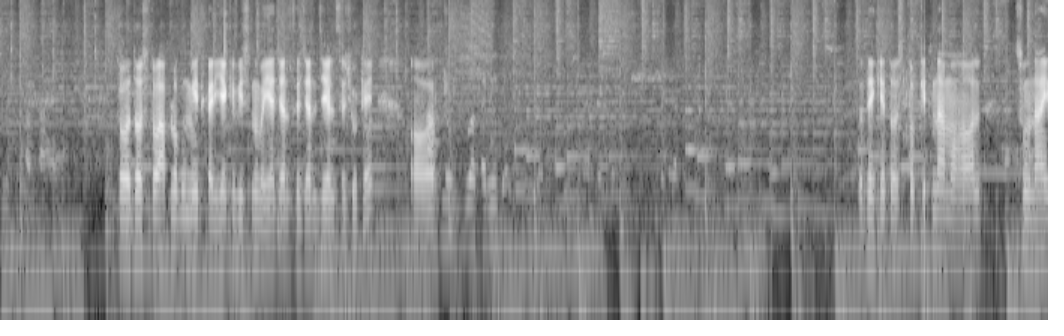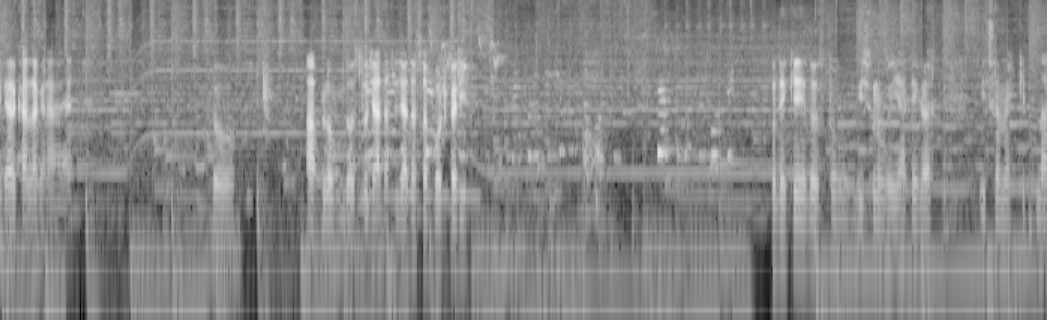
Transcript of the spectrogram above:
नहीं पता है। तो दोस्तों आप लोग उम्मीद करिए कि विष्णु भैया जल्द से जल्द जेल से छूटें। और। तो देखिए दोस्तों कितना माहौल सुना इधर का लग रहा है तो आप लोग दोस्तों ज़्यादा से ज़्यादा सपोर्ट करिए तो देखिए दोस्तों विष्णु भैया के घर इस समय कितना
